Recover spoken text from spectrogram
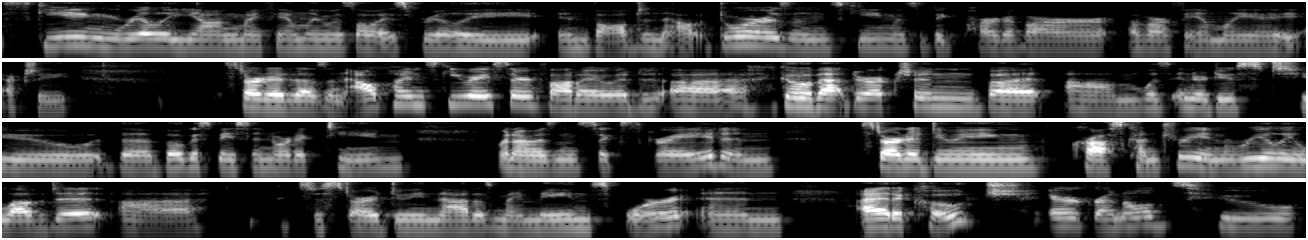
skiing really young. My family was always really involved in the outdoors, and skiing was a big part of our of our family. I actually started as an alpine ski racer, thought I would uh, go that direction, but um, was introduced to the Bogus Basin Nordic team when I was in sixth grade and started doing cross country and really loved it. Uh, just started doing that as my main sport. And I had a coach, Eric Reynolds, who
